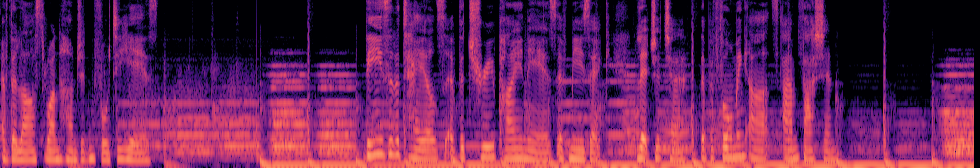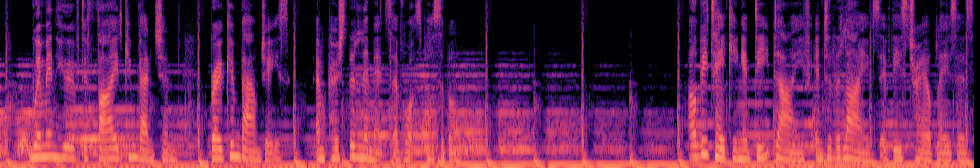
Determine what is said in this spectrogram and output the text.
of the last 140 years. These are the tales of the true pioneers of music, literature, the performing arts, and fashion. Women who have defied convention, broken boundaries, and pushed the limits of what's possible. I'll be taking a deep dive into the lives of these trailblazers,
